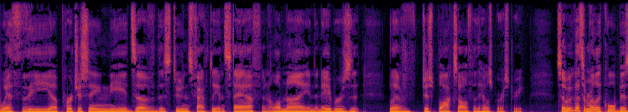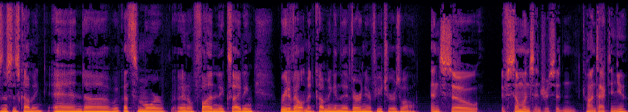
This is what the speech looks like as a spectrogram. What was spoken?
with the uh, purchasing needs of the students, faculty, and staff, and alumni, and the neighbors that live just blocks off of the Hillsborough Street. So we've got some really cool businesses coming, and uh, we've got some more you know fun, exciting redevelopment coming in the very near future as well. And so, if someone's interested in contacting you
